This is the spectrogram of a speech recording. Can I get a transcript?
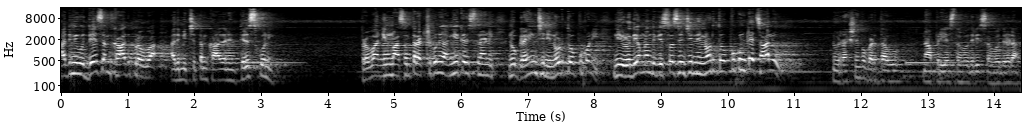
అది మీ ఉద్దేశం కాదు ప్రభా. అది మీ చిత్తం కాదని తెలుసుకొని ప్రభా నేను మా సొంత రక్షకుని అంగీకరిస్తున్నాను నువ్వు గ్రహించి నీ నోటితో ఒప్పుకొని నీ హృదయం నందు విశ్వసించి నీ నోటితో ఒప్పుకుంటే చాలు. నువ్వు రక్షింపబడతావు నా ప్రియ సహోదరి సహోదరుడా.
